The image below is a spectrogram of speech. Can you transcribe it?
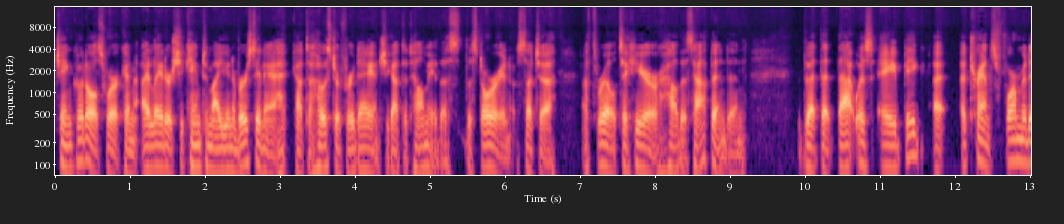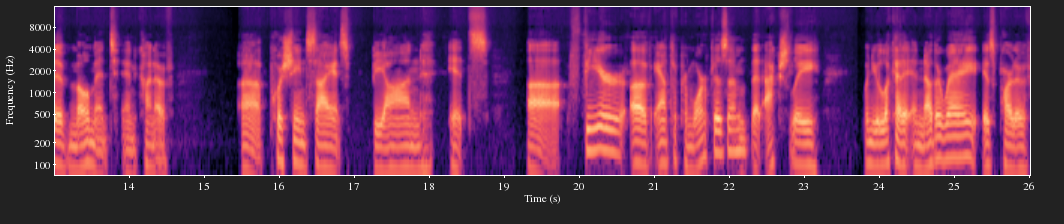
Jane Goodall's work, and I later she came to my university and I got to host her for a day, and she got to tell me this the story, and it was such a a thrill to hear how this happened and that that that was a big a, a transformative moment in kind of uh, pushing science beyond its uh, fear of anthropomorphism that actually when you look at it another way is part of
